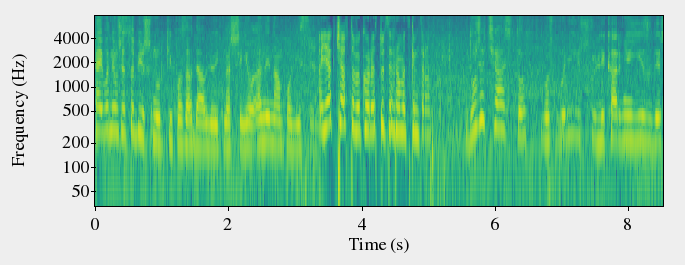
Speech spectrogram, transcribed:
Хай вони вже собі шнурки позадавлюють на шию, а не нам повісили. А як часто ви користуєтеся громадським транспортом? Дуже часто, бо ж хворієш, в лікарню їздиш.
